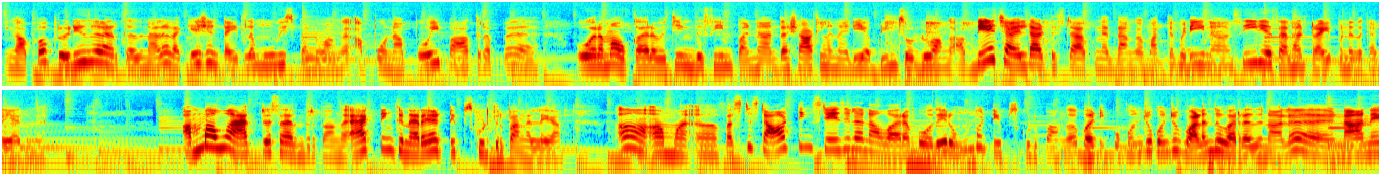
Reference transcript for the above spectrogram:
எங்கள் அப்பா ப்ரொடியூசராக இருக்கிறதுனால வெக்கேஷன் டயத்தில் மூவிஸ் பண்ணுவாங்க. அப்போது நான் போய் பார்க்குறப்ப ஓரமாக உட்கார வச்சு இந்த சீன் பண்ணு அந்த ஷார்ட்டில் நடி அப்படின்னு சொல்லுவாங்க. அப்படியே சைல்டு ஆர்டிஸ்ட்டாக ஆக்குனது தாங்க மற்றபடி நான் சீரியஸாலாம் ட்ரை பண்ணது கிடையாதுங்க. அம்மாவும் ஆக்ட்ரஸாக இருந்திருக்காங்க. ஆக்டிங்க்கு நிறையா டிப்ஸ் கொடுத்துருப்பாங்க இல்லையா? ஆ ஆமாம் ஃபஸ்ட்டு ஸ்டார்டிங் ஸ்டேஜில் நான் வரும்போதே ரொம்ப டிப்ஸ் கொடுப்பாங்க. பட் இப்போ கொஞ்சம் கொஞ்சம் வளர்ந்து வர்றதுனால நானே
